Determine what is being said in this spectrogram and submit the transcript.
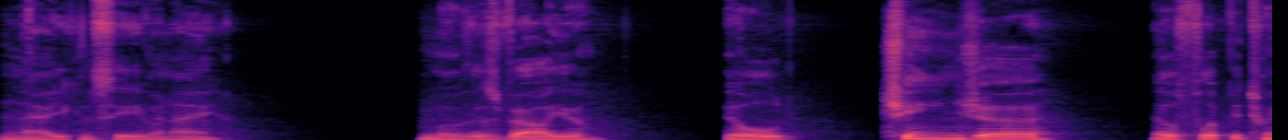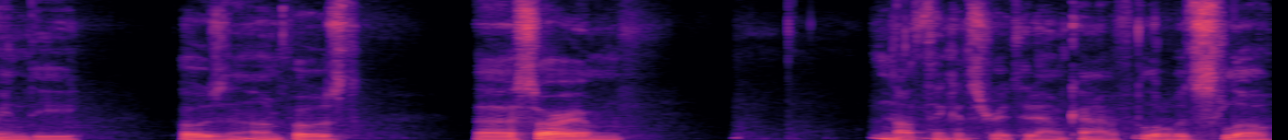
now you can see when I move this value, it'll change, uh, it'll flip between the posed and unposed. Uh, sorry, I'm not thinking straight today. I'm kind of a little bit slow.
